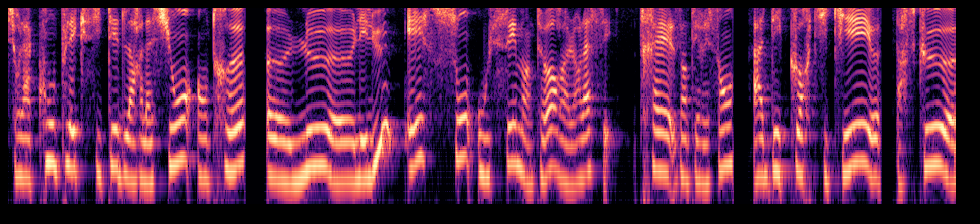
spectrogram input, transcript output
sur la complexité de la relation entre euh, le euh, l'élu et son ou ses mentors. Alors là, c'est très intéressant à décortiquer parce que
